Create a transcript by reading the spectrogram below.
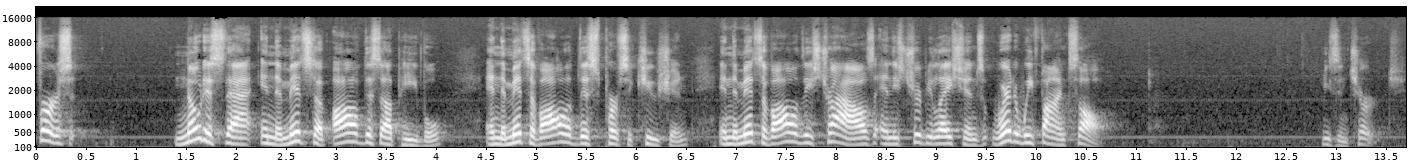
First, notice that in the midst of all of this upheaval, in the midst of all of this persecution, in the midst of all of these trials and these tribulations, where do we find Saul? He's in church.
